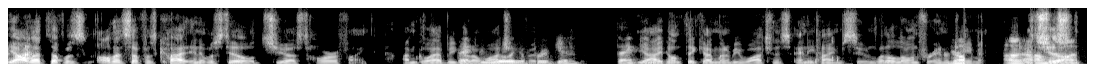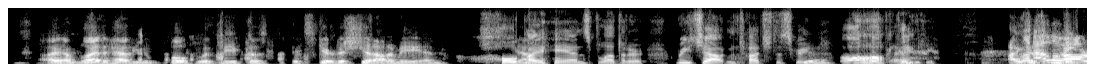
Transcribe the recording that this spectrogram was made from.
Yeah, all that stuff was all that stuff was cut, and it was still just horrifying. I'm glad we got to watch William it, but Friedkin. Thank yeah, you. I don't think I'm going to be watching this anytime soon, let alone for entertainment. I'm, I'm just- done. I, I'm glad to have you both with me because it scared the shit out of me. And Hold Yeah. my hands, bloodletter. Reach out and touch the screen. Yeah. Oh, thank you. I Let just the need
